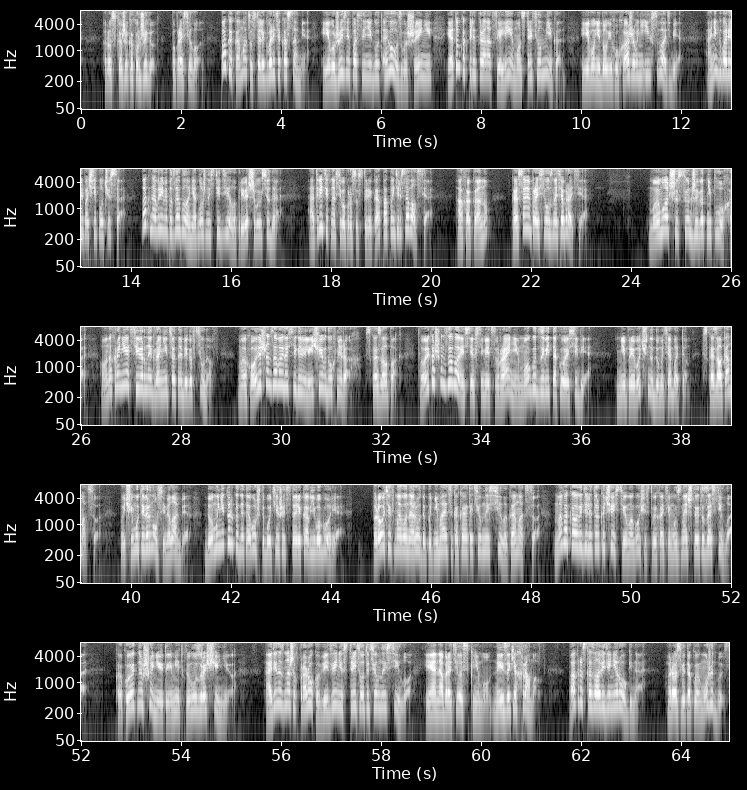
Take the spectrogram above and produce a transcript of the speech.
«Расскажи, как он живет», — попросил он. Пак и Камацу стали говорить о Касаме, его жизни в последний год, о его возвышении и о том, как перед коронацией Лием он встретил Мекан, его недолгих ухаживаний и их свадьбе. Они говорили почти полчаса. Пак на время позабыл о неотложности дела, приведшего его сюда. Ответив на все вопросы старика, Пак поинтересовался. «А Хакану?» Касами просил узнать о братья. «Мой младший сын живет неплохо. Он охраняет северные границы от набегов тюнов. Выходишь, шанзовые достига величия в двух мирах», — сказал Пак. «Только шанзовые из тех семей Цурани могут заявить такое о себе». «Непривычно думать об этом», — сказал Камацу. «Почему ты вернулся, Меламбер? Думаю, не только для того, чтобы утешить старика в его горе. Против моего народа поднимается какая-то темная сила, Камацу. Мы пока увидели только часть ее могущества и хотим узнать, что это за сила». «Какое отношение это имеет к твоему возвращению?» Один из наших пророков в видении встретил эту темную силу — и она обратилась к нему на языке храмов. Пак рассказал видение Роугина. «Разве такое может быть?»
